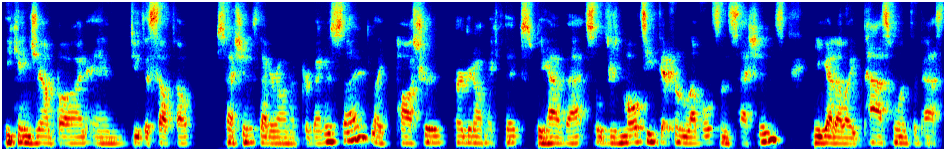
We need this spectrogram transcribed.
you can jump on and do the self help sessions that are on the preventive side, like posture ergonomic fix. We have that. So there's multi different levels and sessions. You got to like pass one to pass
